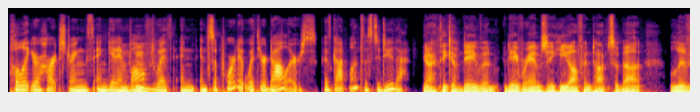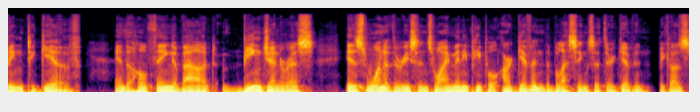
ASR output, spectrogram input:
pull at your heartstrings and get mm-hmm. involved mm-hmm. with and, and support it with your dollars because God wants us to do that. You know, I think of David Dave Ramsey. He often talks about living to give and the whole thing about being generous is one of the reasons why many people are given the blessings that they're given because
